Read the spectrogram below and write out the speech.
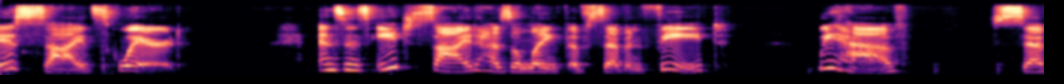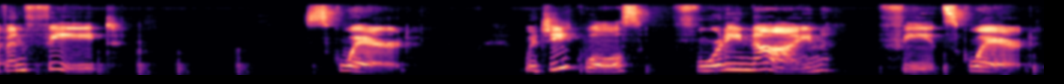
is side squared. And since each side has a length of 7 feet, we have 7 feet squared, which equals 49 feet squared.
